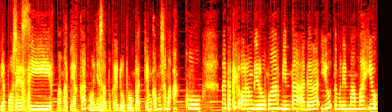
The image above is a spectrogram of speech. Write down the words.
dia posesif banget ya kan? Maunya hmm. satu kali 24 jam kamu sama aku. Nah tapi orang di rumah minta adalah yuk temenin mama yuk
